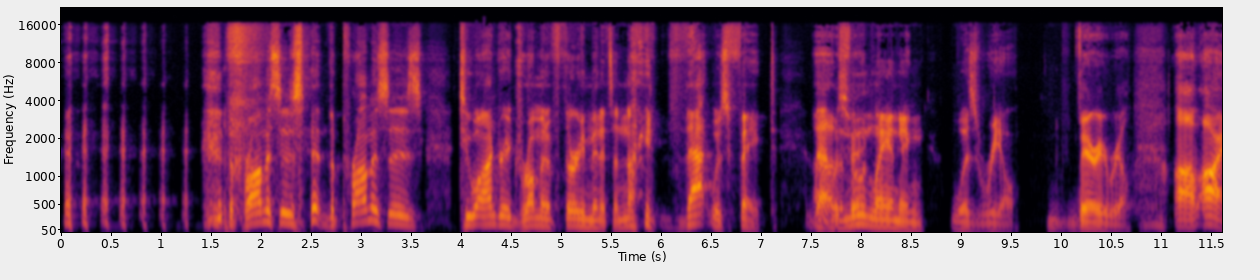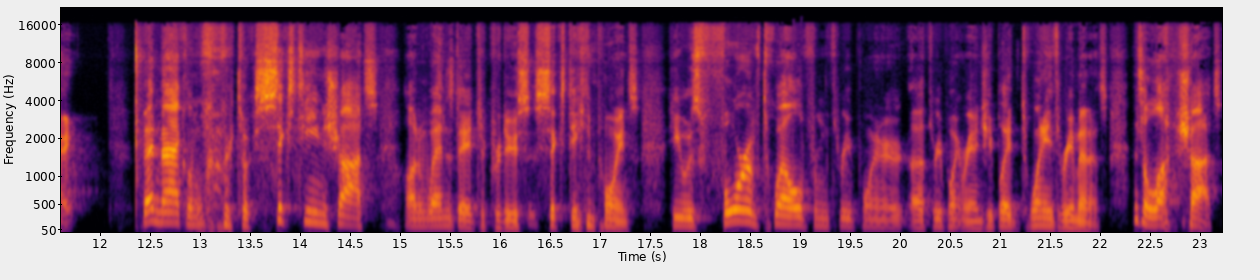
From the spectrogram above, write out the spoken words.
the promises, the promises to Andre Drummond of 30 minutes a night, that was faked. That uh, was the fake. moon landing was real. Very real. Um, all right. Ben McLemore took 16 shots on Wednesday to produce 16 points. He was four of 12 from three pointer uh, three point range. He played 23 minutes. That's a lot of shots.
